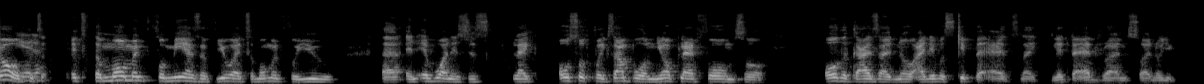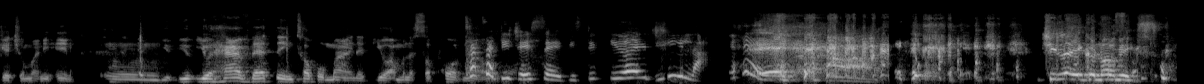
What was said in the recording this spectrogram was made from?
dope. yeah. It's it's the moment for me as a viewer. It's a moment for you, uh, and everyone is just like also, for example, on your platforms or all the guys I know, I never skip the ads. Like let the ad run, so I know you get your money in. Mm. You you, you have that thing top of mind that yo, I'm gonna support my Tata own. DJ Service. You're a chiller. Chile economics.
